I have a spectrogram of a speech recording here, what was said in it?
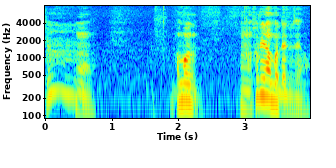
어. 한번 음, 소리를 한번 내주세요.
